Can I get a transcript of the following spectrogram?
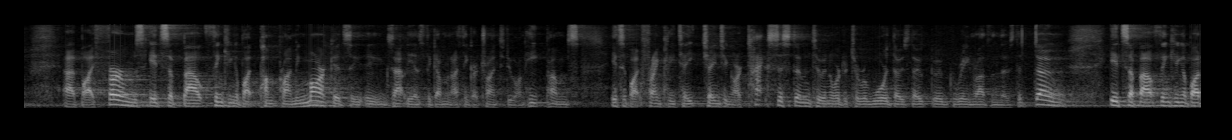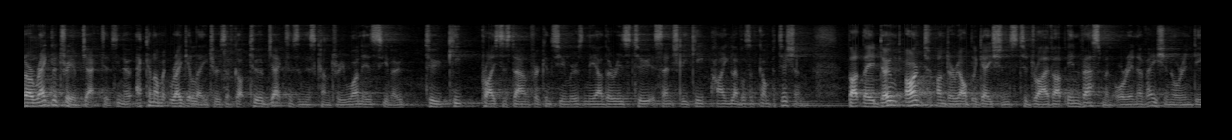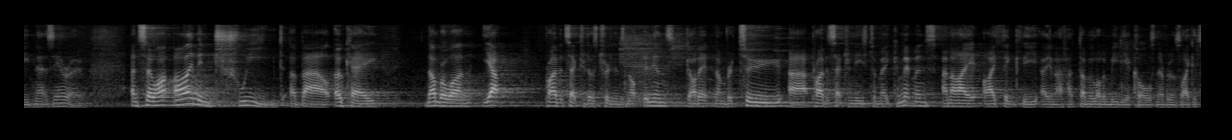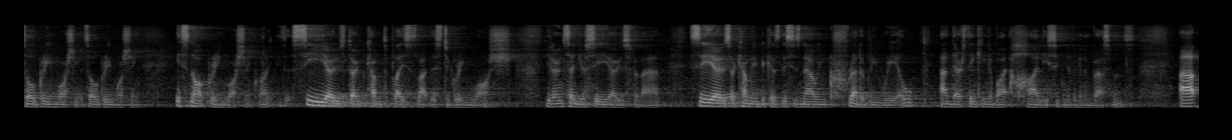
Uh, by firms, it's about thinking about pump priming markets, exactly as the government, I think, are trying to do on heat pumps. It's about, frankly, take, changing our tax system to in order to reward those that go green rather than those that don't. It's about thinking about our regulatory objectives. You know, economic regulators have got two objectives in this country. One is, you know, to keep prices down for consumers, and the other is to essentially keep high levels of competition. But they don't, aren't under obligations to drive up investment or innovation or indeed net zero. And so I, I'm intrigued about, okay, number one, yep, private sector does trillions, not billions, got it. Number two, uh, private sector needs to make commitments. And I, I think the, you know, I've done a lot of media calls and everyone's like, it's all greenwashing, it's all greenwashing. It's not greenwashing, right? CEOs don't come to places like this to greenwash. You don't send your CEOs for that. CEOs are coming because this is now incredibly real and they're thinking about highly significant investments. Uh,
